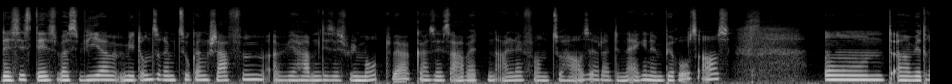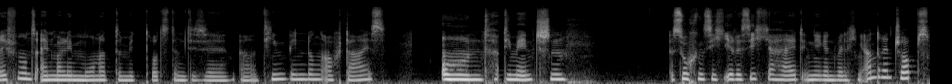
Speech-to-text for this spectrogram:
das ist das, was wir mit unserem Zugang schaffen. Wir haben dieses Remote Work, also es arbeiten alle von zu Hause oder den eigenen Büros aus. Und äh, wir treffen uns einmal im Monat, damit trotzdem diese äh, Teambindung auch da ist. Und die Menschen suchen sich ihre Sicherheit in irgendwelchen anderen Jobs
